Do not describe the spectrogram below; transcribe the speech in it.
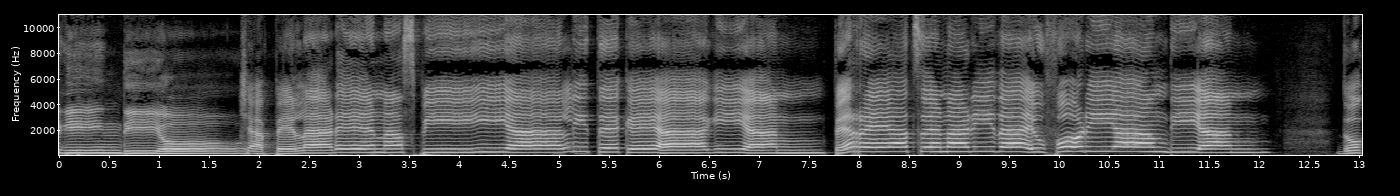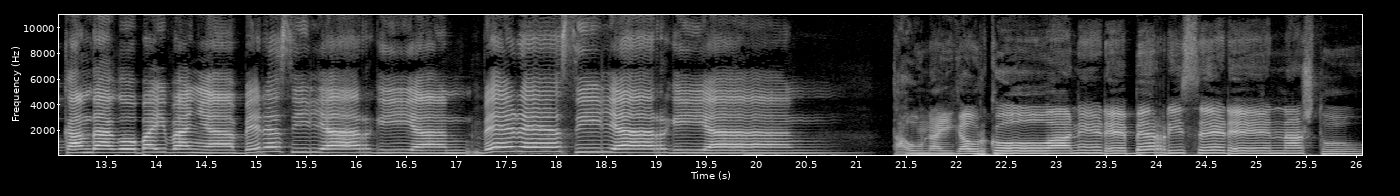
egin dio. Txapelaren azpia liteke agian, perreatzen ari da euforia handian. Dokan dago bai baina bere zilargian, bere zilargian. Taunai gaurkoan ere berriz ere nastu,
